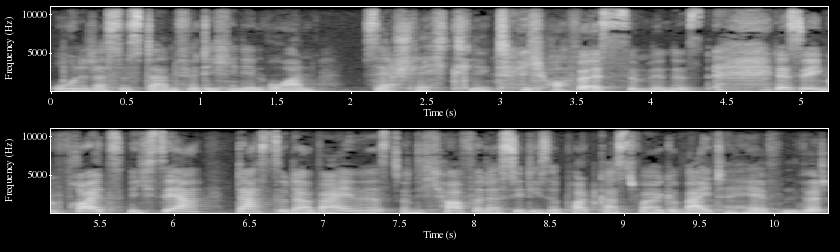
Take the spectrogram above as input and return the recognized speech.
ohne dass es dann für dich in den Ohren sehr schlecht klingt. Ich hoffe es zumindest. Deswegen freut es mich sehr, dass du dabei bist und ich hoffe, dass dir diese Podcast-Folge weiterhelfen wird.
